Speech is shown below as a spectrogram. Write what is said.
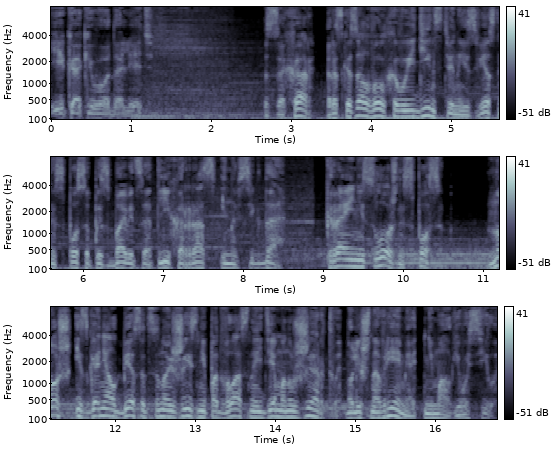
И как его одолеть?» Захар рассказал Волхову единственный известный способ избавиться от лиха раз и навсегда. Крайне сложный способ. Нож изгонял беса ценой жизни подвластной демону жертвы, но лишь на время отнимал его силы.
